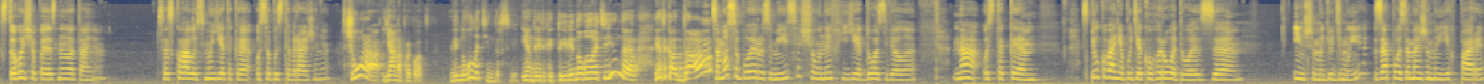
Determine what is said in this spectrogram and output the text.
з того, що пояснила Таня. Це склалось моє таке особисте враження. вчора я, наприклад, відновила Тіндер свій. І Андрій такий: Ти відновила Тіндер? Я така, да. Само собою розуміється, що у них є дозвіл на ось таке спілкування будь-якого роду з іншими людьми за поза межами їх пари,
